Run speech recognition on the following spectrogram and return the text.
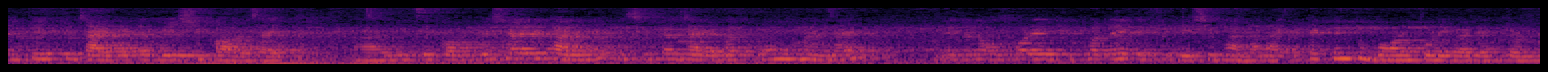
ডিপে একটু জায়গাটা বেশি পাওয়া যায়। আর নিচে কম্প্রেসারের কারণে কিছুটা জায়গা কম হয়ে যায়। এই জন্য উপরে ডিপ হলে একটু বেশি ভালো হয়। এটা কিন্তু বড় পরিবারের জন্য।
